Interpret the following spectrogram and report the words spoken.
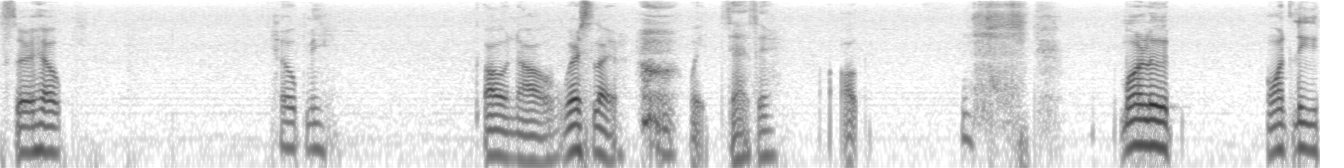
Slayer, help. Help me. Oh no, where's Slayer? Wait, is that there? Oh. More loot. I want loot.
